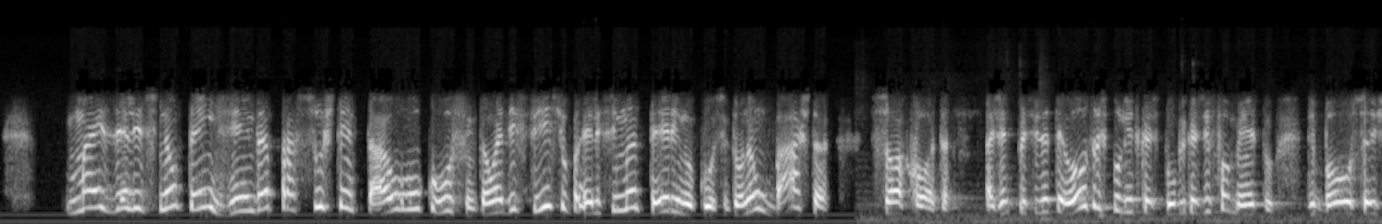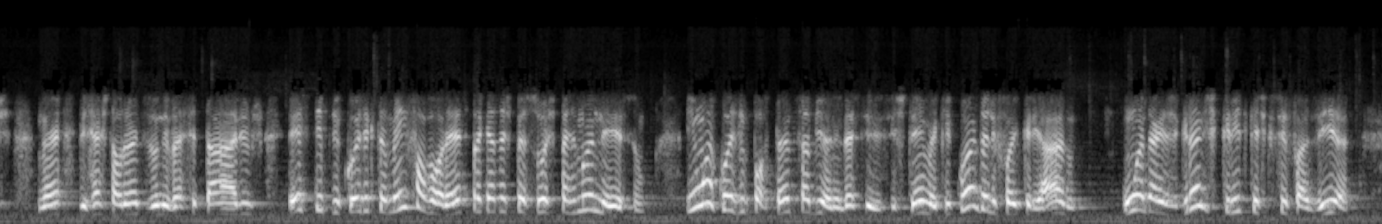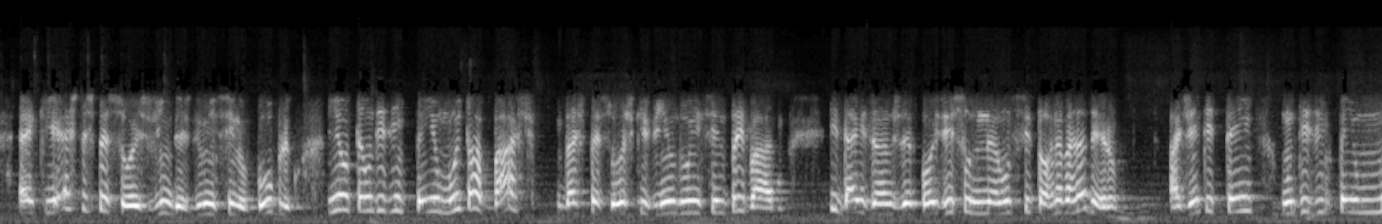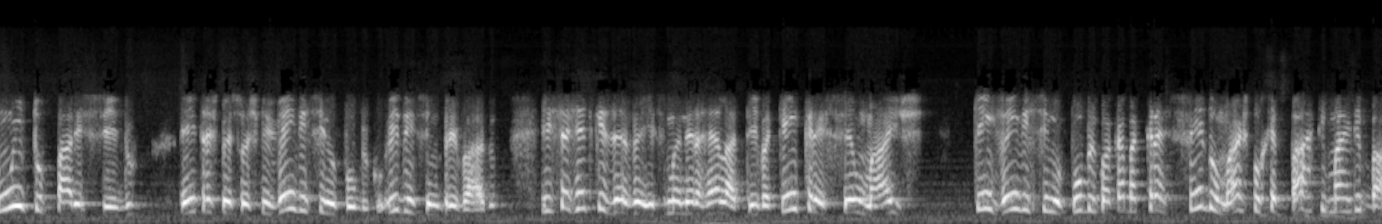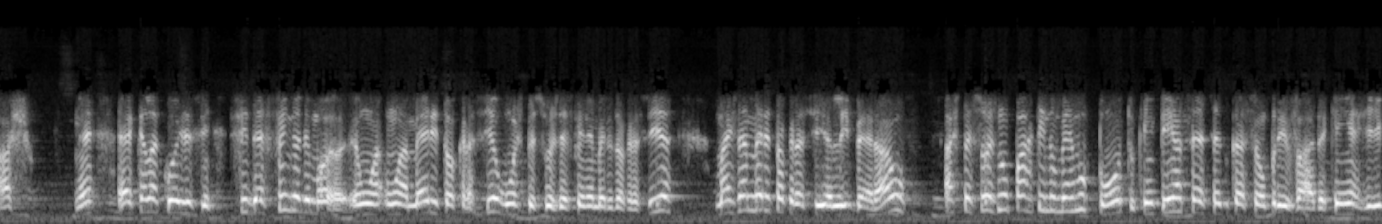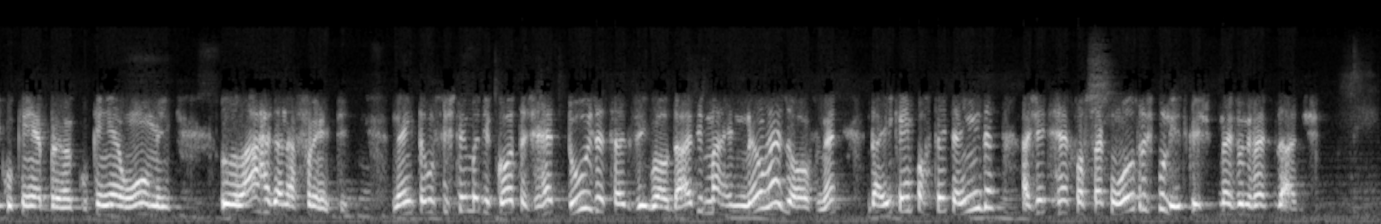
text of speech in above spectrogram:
mas eles não têm renda para sustentar o curso. Então é difícil para eles se manterem no curso. Então não basta só a cota a gente precisa ter outras políticas públicas de fomento, de bolsas, né, restaurantes universitários, esse tipo de coisa que também favorece para que essas pessoas permaneçam. E uma coisa importante, Sabiane, desse sistema é que quando ele foi criado, uma das grandes críticas que se fazia é que estas pessoas vindas do ensino público iam ter um desempenho muito abaixo das pessoas que vinham do ensino privado. E dez anos depois isso não se torna verdadeiro a gente tem um desempenho muito parecido entre as pessoas que vêm do ensino público e do ensino privado. E se a gente quiser ver isso de maneira relativa, quem cresceu mais, quem vem do ensino público acaba crescendo mais porque parte mais de baixo. Né? É aquela coisa assim, se defende uma, uma meritocracia, algumas pessoas defendem a meritocracia, mas na meritocracia liberal, as pessoas não partem do mesmo ponto. Quem tem acesso à educação privada, quem é rico, quem é branco, quem é homem, larga na frente. Né? Então, o sistema de cotas reduz essa desigualdade, mas não resolve. Né? Daí que é importante ainda a gente reforçar com outras políticas nas universidades.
